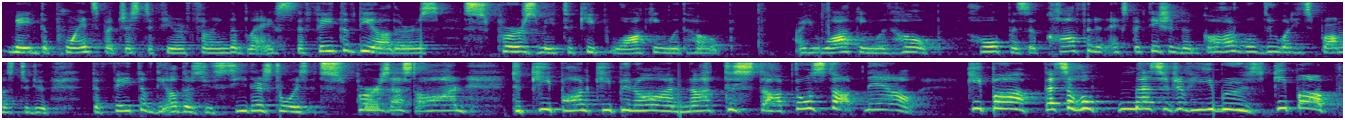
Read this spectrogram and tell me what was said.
made the points, but just if you're filling the blanks, the faith of the others spurs me to keep walking with hope. Are you walking with hope? Hope is a confident expectation that God will do what He's promised to do. The faith of the others, you see their stories, it spurs us on to keep on keeping on, not to stop. Don't stop now. Keep up. That's the whole message of Hebrews. Keep up.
